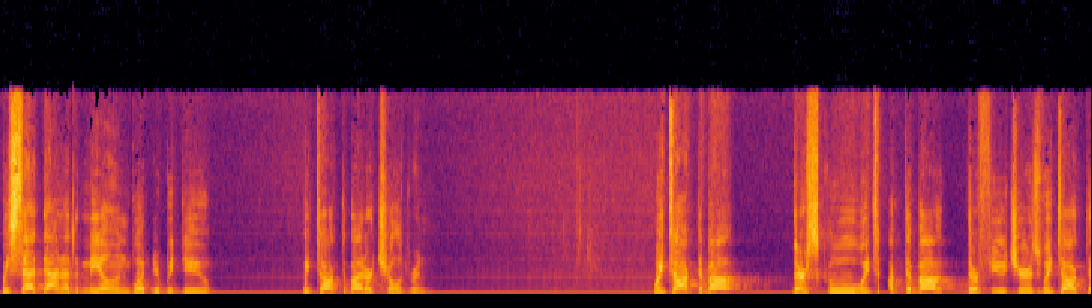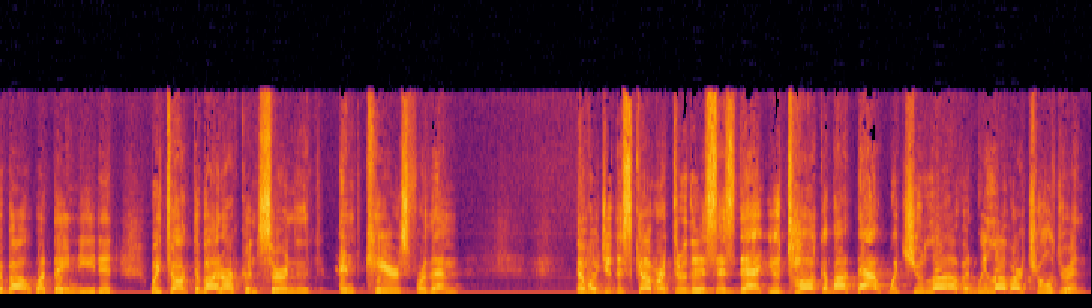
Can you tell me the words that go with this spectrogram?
we sat down at the meal and what did we do? We talked about our children. We talked about their school. We talked about their futures. We talked about what they needed. We talked about our concerns and cares for them. And what you discover through this is that you talk about that which you love, and we love our children.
